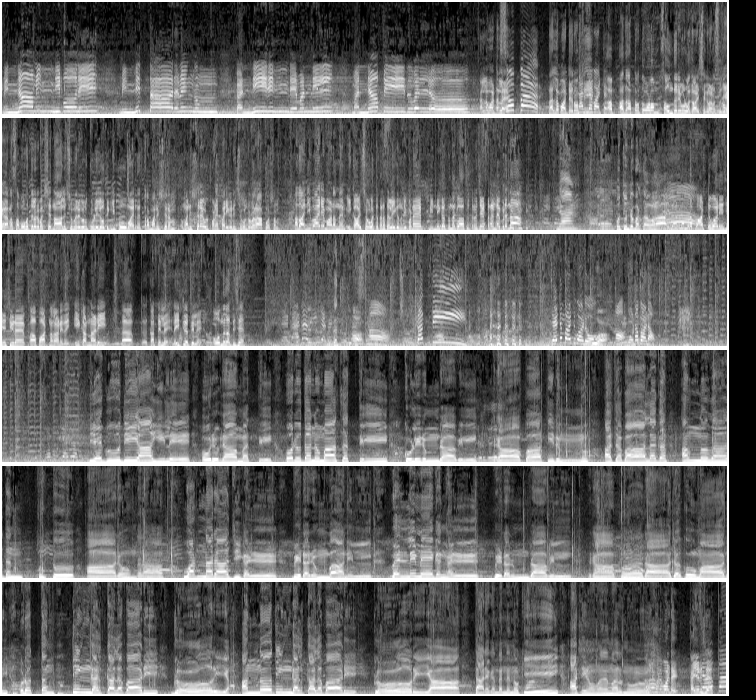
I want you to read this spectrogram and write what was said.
മിന്നാ മിന്നി പോലെ മിന്നിത്താരമെങ്ങും കണ്ണീരിന്റെ മണ്ണിൽ മന്നാ പെയ്തുവല്ലോ. നല്ല പാട്ടല്ലേ? നല്ല പാട്ട്. അത് അത്രത്തോളം സൗന്ദര്യമുള്ള കാഴ്ചകളാണ് സുജയ. കാരണം സമൂഹത്തിൽ ഒരു പക്ഷേ നാല് ചുമരുകൾക്കുള്ളിൽ ഒതുങ്ങി പോകുമായിരുന്നു എത്ര മനുഷ്യരും മനുഷ്യരെ ഉൾപ്പെടെ പരിഗണിച്ചുകൊണ്ടുള്ള ഒരു ആഘോഷം. അത് അനിവാര്യമാണെന്ന് ഈ കാഴ്ചകളൊക്കെ തന്നെ തെളിയിക്കുന്നുണ്ട്. ഇവിടെ മിന്നി കത്തുന്ന ഗ്ലാസ് ഇട്ടൊരു ചേട്ടനുണ്ട്. എവിടുന്നാ? ഞാൻ കൊച്ചുവിന്റെ ഭർത്താവാണ്. ഇതാണ് നമ്മുടെ പാട്ടുപാടിയ ചേച്ചിയുടെ പാർട്ട്ണറാണിത്. ഈ കണ്ണാടി കത്തില്ലേ? ലൈറ്റ് കത്തില്ലേ? ഒന്ന് കത്തിച്ചേ. കത്തി. ചേട്ടൻ പാട്ട് പാടുവോ. ആ എന്നാ പാടാം. യഗൂദിയായിലെ ഒരു ഗ്രാമത്തിൽ ഒരു ധനുമാസത്തിൽ കുളിരും രാവിൽ. രാപ്പാത്തിരുന്നു അജപാലകർ അന്നു നാഥൻ പുട്ടു ആരോന്തല വർണരാജികൾ വിടരും വാനിൽ വെള്ളിമേഘങ്ങൾ വിടരും രാവിൽ. രാജകുമാരി ഒരൊത്തം തിങ്കൾ കലപാടി. ഗ്ലോറിയ അന്ന് തിങ്കൾ കലപാടി. ഗ്ലോറിയ. താരകൻ തന്നെ നോക്കി. ആട്ടിനോ മറന്നു. കൈയടിച്ച്.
